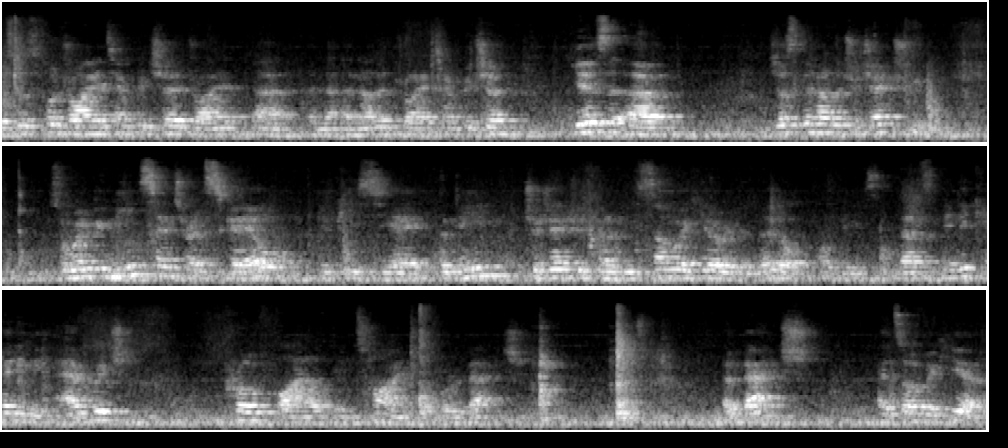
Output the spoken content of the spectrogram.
This was for drier temperature, drier, uh, another drier temperature. Here's uh, just another trajectory. So when we mean center and scale in PCA, the mean trajectory is going to be somewhere here in the middle these. That's indicating the average profile in time for a batch. A batch that's over here,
